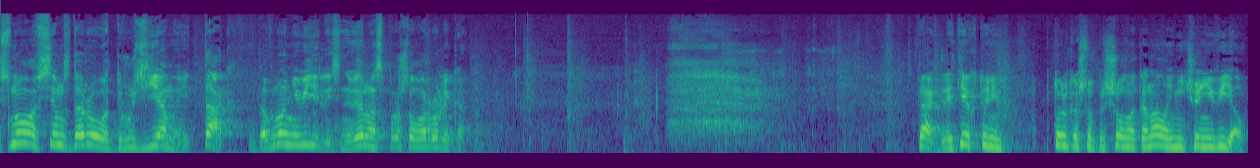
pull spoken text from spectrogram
снова всем здорово, друзья мои. Так, давно не виделись, наверное, с прошлого ролика. Так, для тех, кто не, только что пришел на канал и ничего не видел.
